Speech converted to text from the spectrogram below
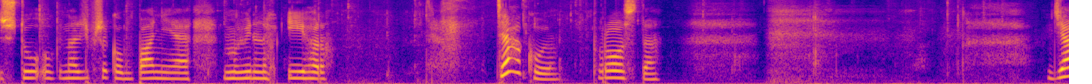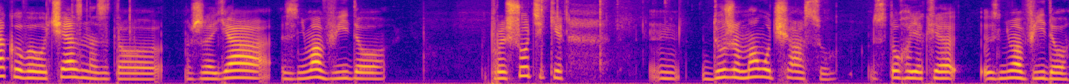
шту, найліпша компанія мобільних ігор. Дякую. Просто. Дякую величезне за те, що я знімав відео. Пройшло тільки дуже мало часу з того, як я знімав відео.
